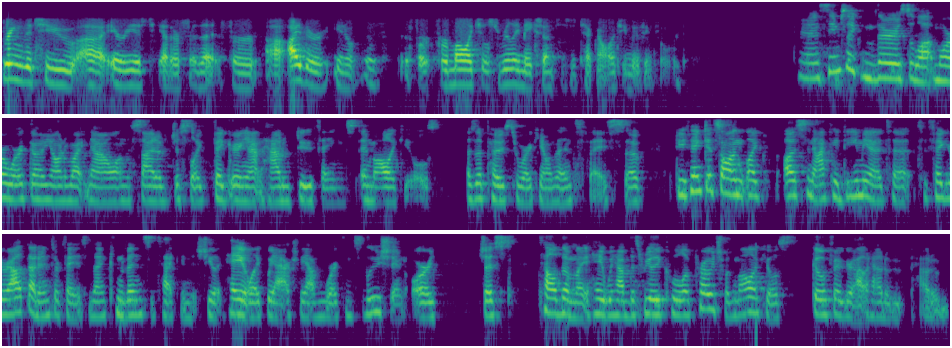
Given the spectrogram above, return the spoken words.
bring the two uh, areas together for the for uh, either, you know, for, for molecules to really make sense as a technology moving forward. And it seems like there's a lot more work going on right now on the side of just like figuring out how to do things in molecules as opposed to working on the interface. So do you think it's on like us in academia to to figure out that interface and then convince the tech industry like hey like we actually have a working solution? Or just tell them like hey we have this really cool approach with molecules. Go figure out how to how to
